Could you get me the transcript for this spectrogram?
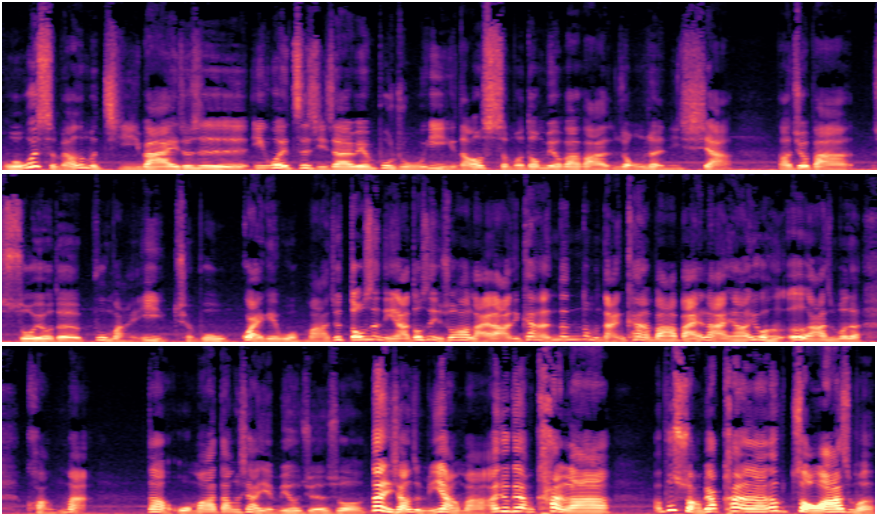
我为什么要那么急掰？就是因为自己在那边不如意，然后什么都没有办法容忍一下，然后就把所有的不满意全部怪给我妈，就都是你啊，都是你说要来啦！你看那那么难看吧，白来啊，又很饿啊什么的，狂骂。那我妈当下也没有觉得说，那你想怎么样嘛？啊，就这样看啦，啊不爽不要看啊，那走啊什么，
